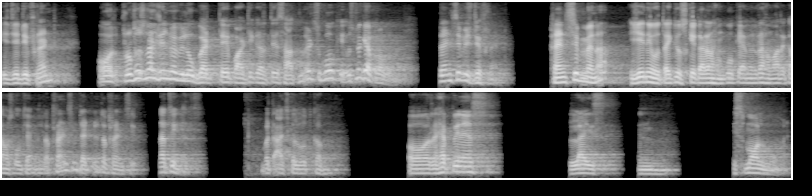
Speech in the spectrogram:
is a different और प्रोफेशनल डील में भी लोग बैठते हैं पार्टी करते हैं साथ में इट्स गो के उसमें क्या प्रॉब्लम है? फ्रेंडशिप इज़ डिफरेंट फ्रेंडशिप में ना ये नहीं होता कि उसके कारण हमको क्या मिल रहा है हमारे काम उसको क्या मिल रहा। है friendship that mean the friendship nothing else but आजकल बहुत कम। और happiness lies in small moment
